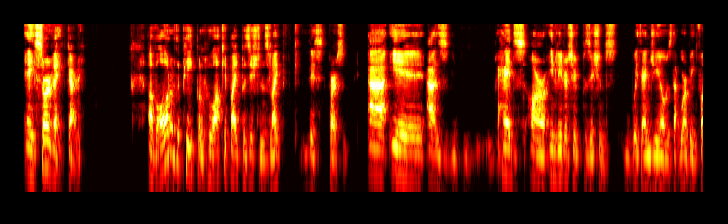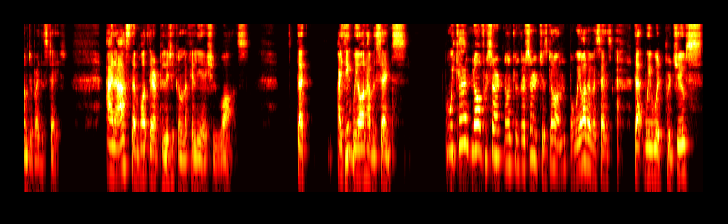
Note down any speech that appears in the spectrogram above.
a survey, Gary, of all of the people who occupied positions like this person uh, as heads or in leadership positions with NGOs that were being funded by the state and ask them what their political affiliation was. That I think we all have a sense, we can't know for certain until the research is done, but we all have a sense that we would produce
